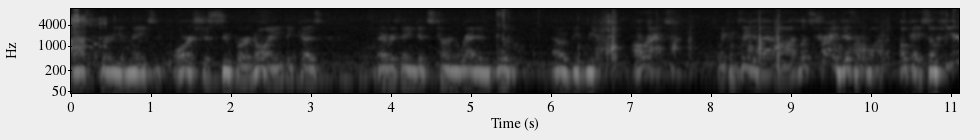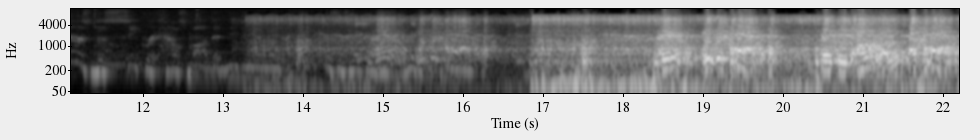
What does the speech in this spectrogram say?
That's pretty amazing. Or it's just super annoying because everything gets turned red and blue. That would be weird. Alright. We completed that mod. Let's try a different one. Okay, so here's the secret house mod that VGM made. I think this is what This is a test. This is only a test.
